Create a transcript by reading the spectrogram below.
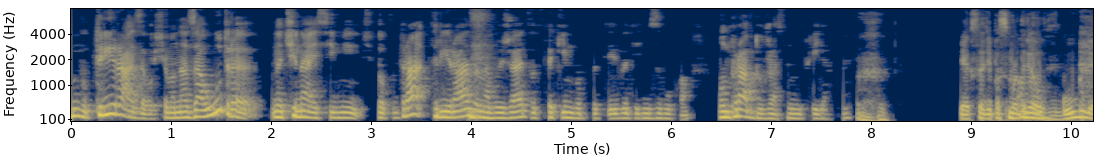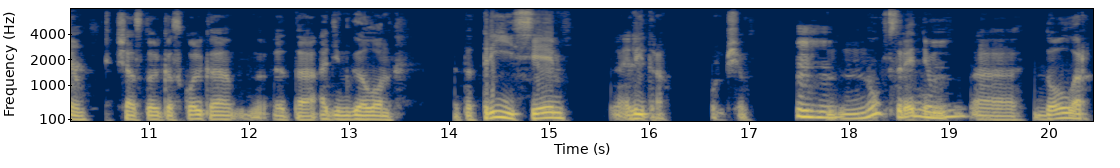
ну, вот три раза, в общем, она за утро, начиная с 7 часов утра, три раза она выезжает вот с таким вот, вот, вот этим звуком. Он, правда, ужасно неприятный. Я, кстати, посмотрел ага. в Гугле сейчас только сколько это один галлон. Это 3,7 литра, в общем. Угу. Ну, в среднем угу. э, доллар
